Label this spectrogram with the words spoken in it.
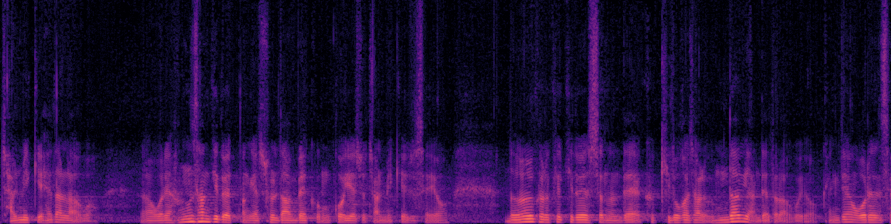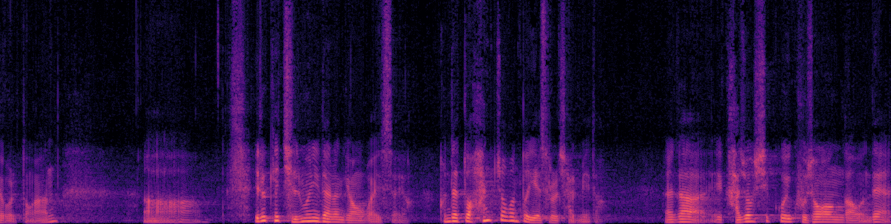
잘 믿게 해달라고. 올해 항상 기도했던 게 술, 담배 끊고 예수 잘 믿게 해주세요. 늘 그렇게 기도했었는데 그 기도가 잘 응답이 안 되더라고요. 굉장히 오랜 세월 동안 아, 이렇게 질문이 되는 경우가 있어요. 그런데 또 한쪽은 또 예수를 잘 믿어. 그러니까 가족 식구의 구성원 가운데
